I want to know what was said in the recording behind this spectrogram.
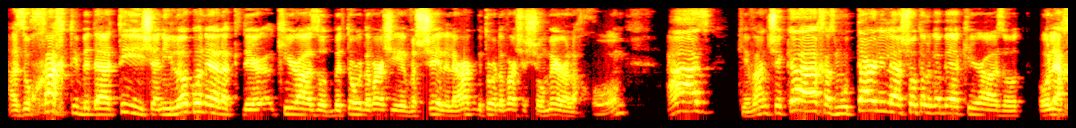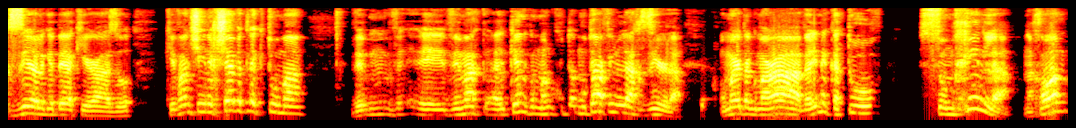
אז הוכחתי בדעתי שאני לא בונה על הקירה הזאת בתור דבר שיבשל אלא רק בתור דבר ששומר על החום אז כיוון שכך, אז מותר לי להשעות על גבי הקירה הזאת, או להחזיר על גבי הקירה הזאת, כיוון שהיא נחשבת לכתומה. ומה, כן, מותר אפילו להחזיר לה. אומרת הגמרא, אבל הנה כתוב, סומכין לה, נכון?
